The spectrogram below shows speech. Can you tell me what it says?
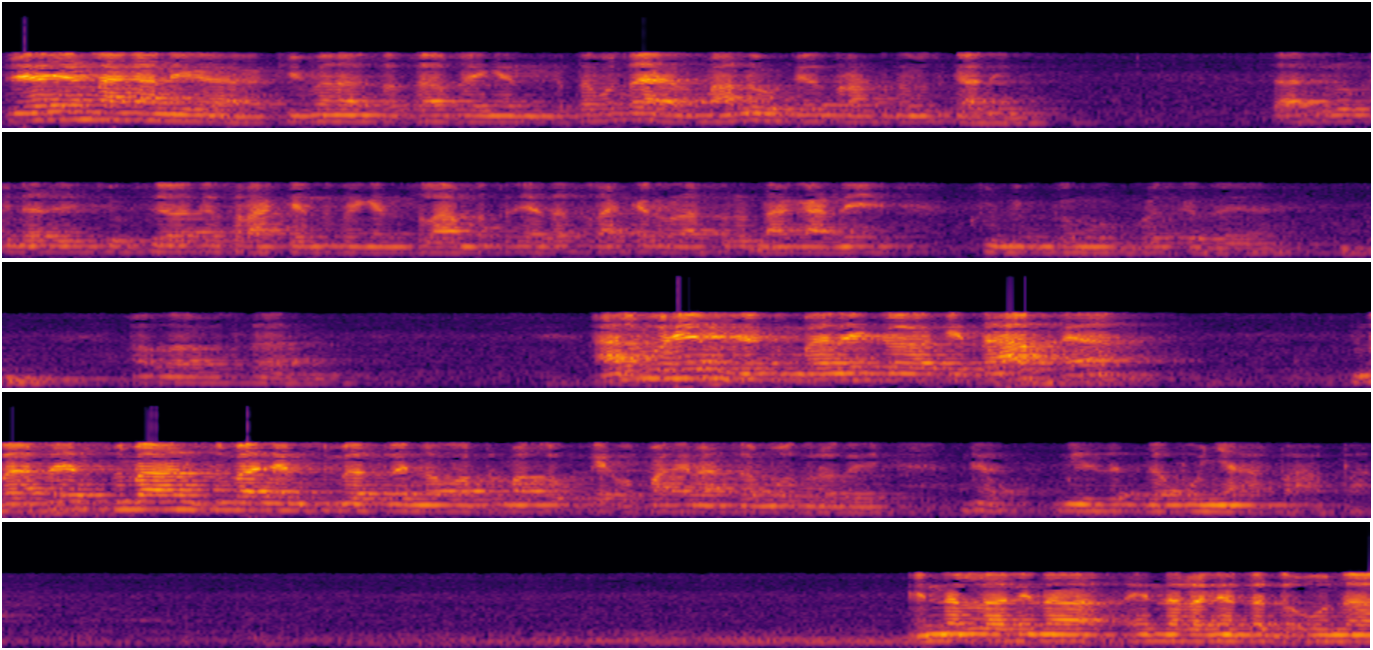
Dia yang nangani ya, gimana saya pengen ketemu saya malu dia pernah ketemu sekali. Saya dulu pindah dari Jogja ke Seragen pengen selamat ternyata Seragen malah suruh nangani gunung kemukus katanya. Allah Ustaz. Al-Muhim ya kembali ke kitab ya. Bahasa sembahan-sembahan yang sembah selain Allah termasuk kayak pangeran Samudra tadi. Enggak, enggak punya apa-apa. Innalladzina innalladzina tad'una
